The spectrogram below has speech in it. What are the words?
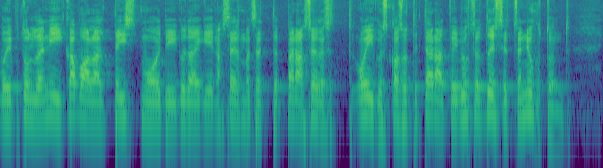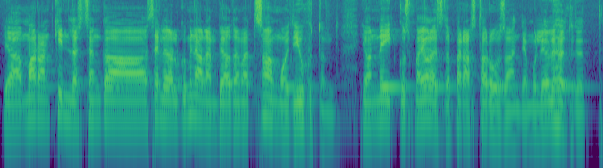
võib tulla nii kavalalt teistmoodi kuidagi noh, selles mõttes, et pärast öeldakse, et õigust kasutati ära, et võib juhtuda tõesti, et see on juhtunud. ja ma arvan, et kindlasti on ka sellel ajal, kui mina olen peatoimetaja, samamoodi juhtunud ja on neid, kus ma ei ole seda pärast aru saanud ja mul ei ole öeldud, et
